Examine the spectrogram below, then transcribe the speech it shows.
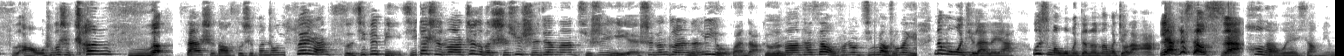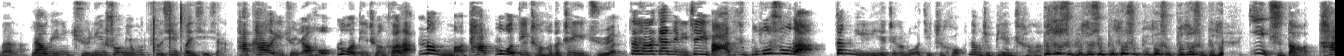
死啊！我说的是撑死，三十到四十分钟。虽然此鸡非彼鸡，但是呢，这个的持续时间呢，其实也是跟个人能力有关的。有的呢，它三五分钟、几秒钟的也。那么问题来了呀，为什么我们等了那么久了啊？两个小时。后来我也想明白了，来，我给你举例说明，我们仔细分析一下。他开了一局，然后落地。成盒了，那么他落地成盒的这一局，在他的概念里，这一把他是不作数的。当你理解这个逻辑之后，那么就变成了不作数，不作数，不作数，不作数，不作数，不作，一直到他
